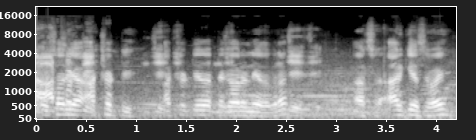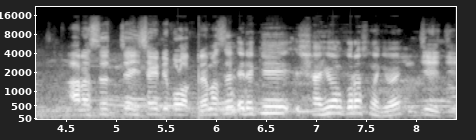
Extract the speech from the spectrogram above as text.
না সরি আটষট্টি। আটষট্টি। হাজার টাকা হলে নিয়ে যাবে না? জি জি। আচ্ছা আর কি আছে ভাই? আর আছে হচ্ছে এই সাইডে বড় ফ্রেম আছে। এটা কি শাহিওয়াল ক্রস নাকি ভাই? জি জি।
